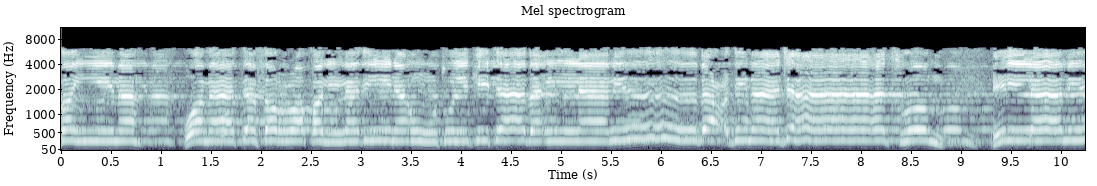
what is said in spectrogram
قيمة. وما تفرق الذين أوتوا الكتاب إلا من بعد ما جاءتهم إلا من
